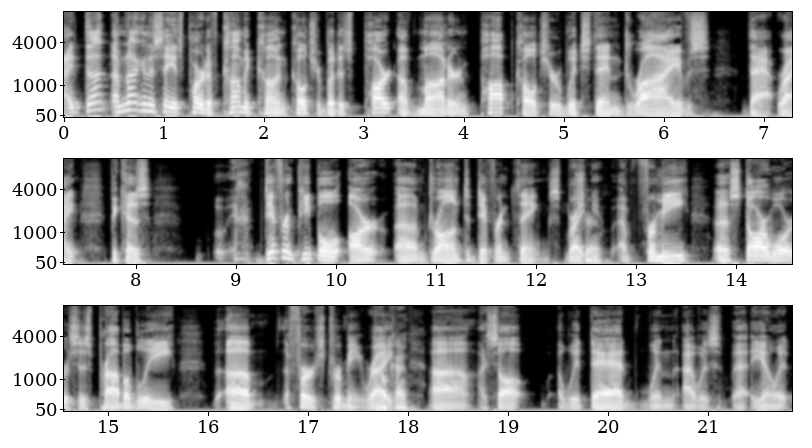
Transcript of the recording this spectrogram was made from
I don't, I'm not going to say it's part of Comic Con culture, but it's part of modern pop culture, which then drives that, right? Because different people are um, drawn to different things, right? Sure. Uh, For me, uh, Star Wars is probably um, first for me, right? Okay. Uh, I saw with Dad when I was, uh, you know, at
